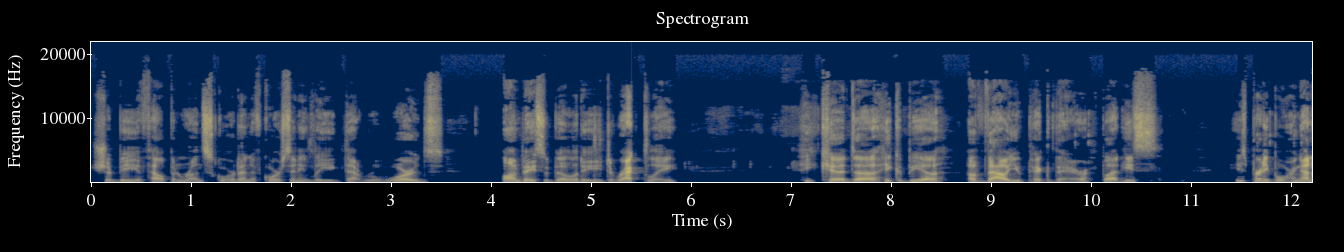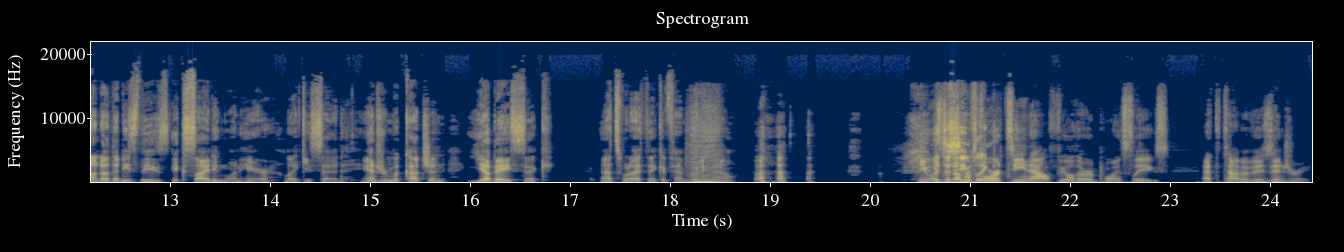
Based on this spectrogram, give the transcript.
should be of help in runs scored. And of course, any league that rewards on base ability directly, he could uh, he could be a a value pick there, but he's he's pretty boring. I don't know that he's the exciting one here, like you said. Andrew McCutchen, yeah, basic. That's what I think of him right now. He was the number seems like- 14 outfielder in points leagues at the time of his injury,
